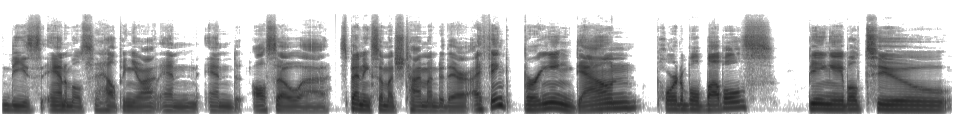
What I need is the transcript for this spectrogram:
these animals helping you out, and and also uh, spending so much time under there, I think bringing down portable bubbles, being able to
